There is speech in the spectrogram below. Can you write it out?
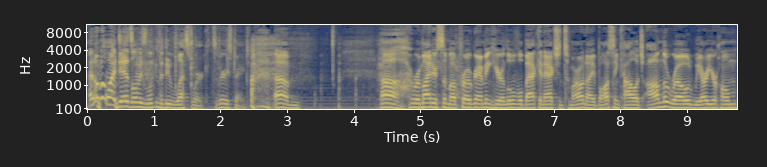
I don't know why Dan's always looking to do less work. It's very strange. Um, uh, a reminder some uh, programming here. Louisville back in action tomorrow night. Boston College on the road. We are your home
